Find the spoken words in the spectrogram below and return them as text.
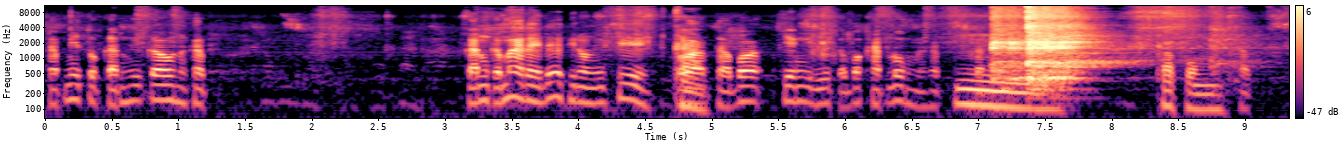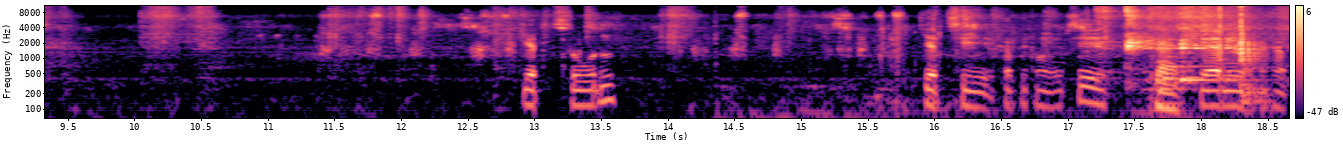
ครับนี่ตัวกันคือเก้านะครับ กันกับมาได้เด้อพี่น้องที่เพราะว่าแต่ว่าเจียงอีดีกับว่าคัดลงนะครับอืมครับผมเจ็ดศูนย์ เจ็ดสี่ครับพี่น้องที่ครับ แค่นี้นะครับ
